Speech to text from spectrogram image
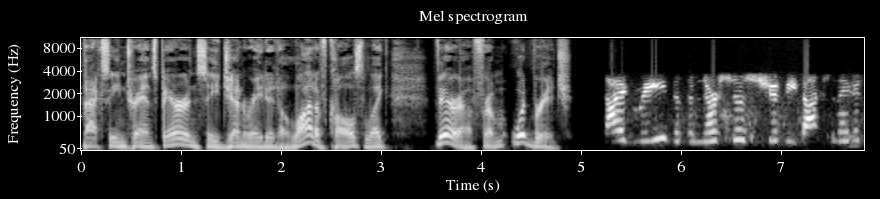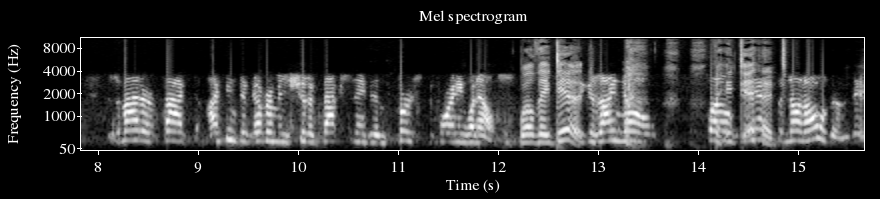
vaccine transparency generated a lot of calls, like Vera from Woodbridge. I agree that the nurses should be vaccinated. As a matter of fact, I think the government should have vaccinated them first before anyone else. Well, they did. Because I know, well, they did. Yes, but not all of them. They,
